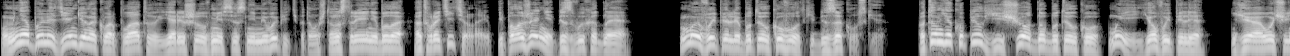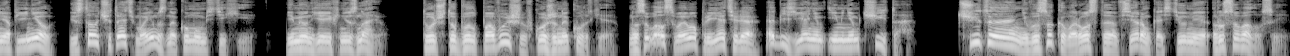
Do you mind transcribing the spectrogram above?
У меня были деньги на кварплату, и я решил вместе с ними выпить, потому что настроение было отвратительное и положение безвыходное. Мы выпили бутылку водки без закуски. Потом я купил еще одну бутылку, мы ее выпили. Я очень опьянел и стал читать моим знакомым стихи. Имен я их не знаю. Тот, что был повыше в кожаной куртке, называл своего приятеля обезьяним именем Чита. Чита невысокого роста, в сером костюме, русоволосый,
